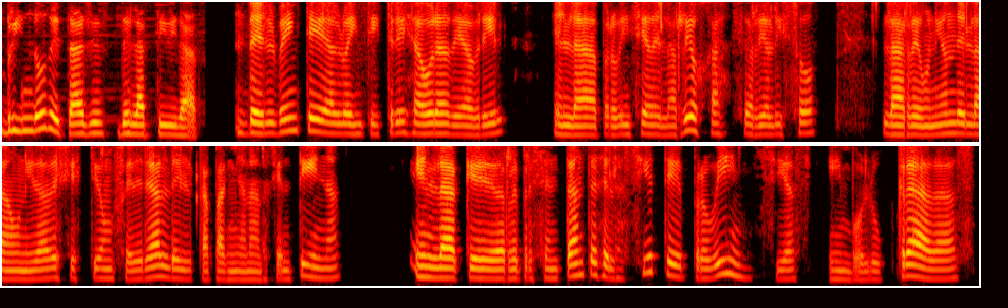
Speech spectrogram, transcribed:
brindó detalles de la actividad. Del 20 al 23 ahora de abril, en la provincia de La Rioja, se realizó la reunión de la Unidad de Gestión Federal del Capañán Argentina, en la que representantes de las siete provincias involucradas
